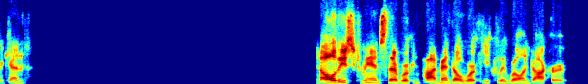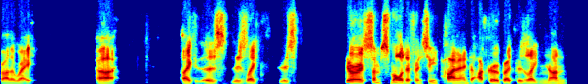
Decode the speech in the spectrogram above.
again And all these commands that work in Podman, they'll work equally well in Docker, by the way. Uh, like there's there's like there's there are some small differences between Podman and Docker, but there's like none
